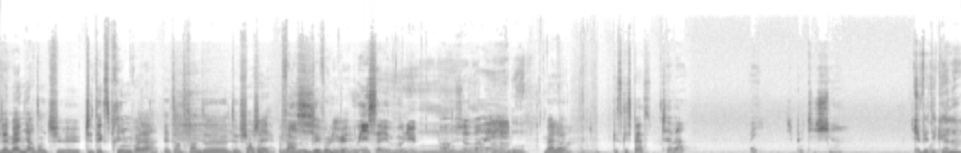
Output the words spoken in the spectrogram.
la manière dont tu tu t'exprimes voilà, est en train de, de changer, enfin, Oui. ou d'évoluer? Oui, ça évolue. Oh, ça va, eh Bah alors Qu'est-ce qui se passe? Ça va? Oui, ce petit chien. Tu veux des câlins?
